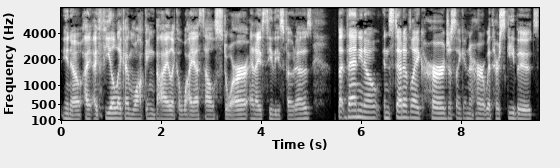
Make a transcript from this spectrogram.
you know, I, I feel like I'm walking by like a YSL store and I see these photos. But then, you know, instead of like her just like in her with her ski boots,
